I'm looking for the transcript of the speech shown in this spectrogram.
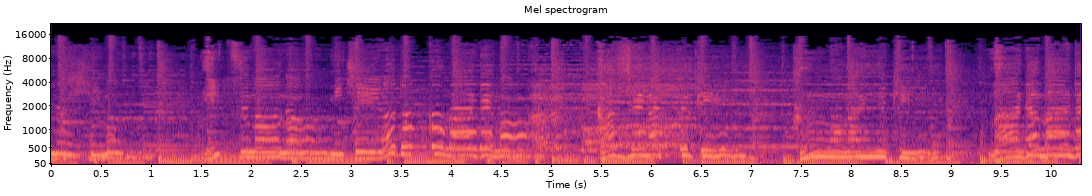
雨の日もいつもの道をどこまでも風が吹き雲が行きまだまだ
